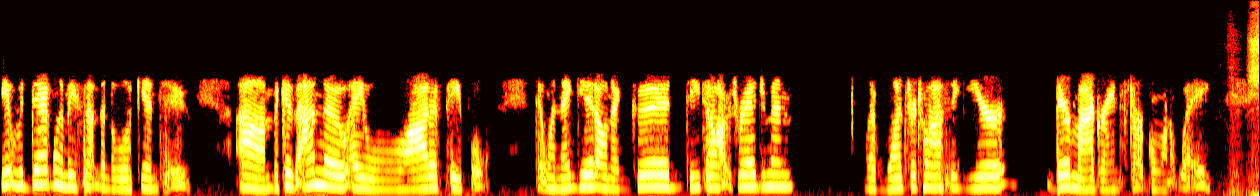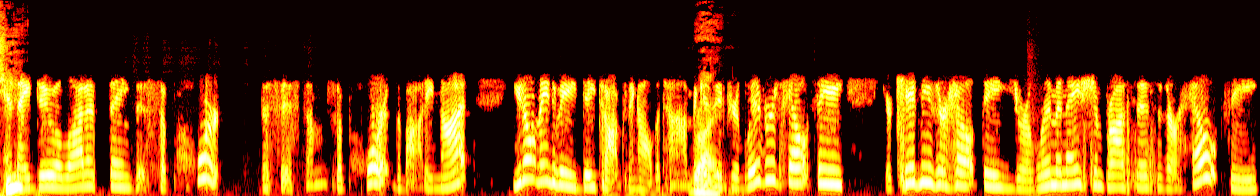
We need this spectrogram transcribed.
it would definitely be something to look into um, because I know a lot of people that when they get on a good detox regimen, like once or twice a year, their migraines start going away She, and they do a lot of things that support the system, support the body. Not you don't need to be detoxing all the time because Right. if your liver's healthy, your kidneys are healthy, your elimination processes are healthy,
